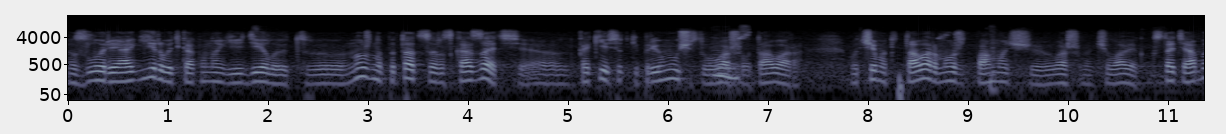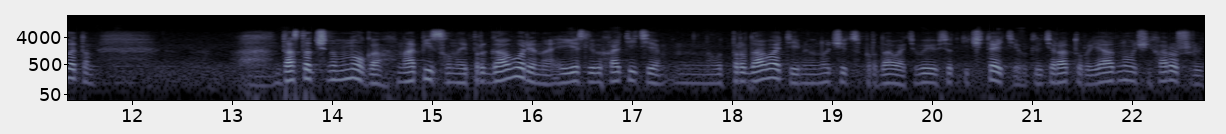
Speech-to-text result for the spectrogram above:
зло реагировать, как многие делают. Э, Нужно пытаться рассказать, э, какие все-таки преимущества у вашего товара. Вот чем этот товар может помочь э, вашему человеку. Кстати, об этом достаточно много написано и проговорено, и если вы хотите вот продавать, именно научиться продавать, вы все-таки читайте вот литературу. Я одну очень хорошую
